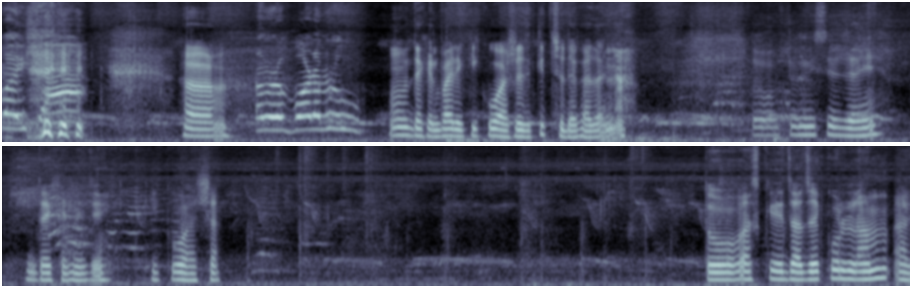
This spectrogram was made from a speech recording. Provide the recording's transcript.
পয়সা। হ্যাঁ। দেখেন বাইরে কি কুয়াশা কিচ্ছু দেখা যায় না। তো একটু নিচে যাই দেখেন যে কি কুয়াশা তো আজকে যা যা করলাম আর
